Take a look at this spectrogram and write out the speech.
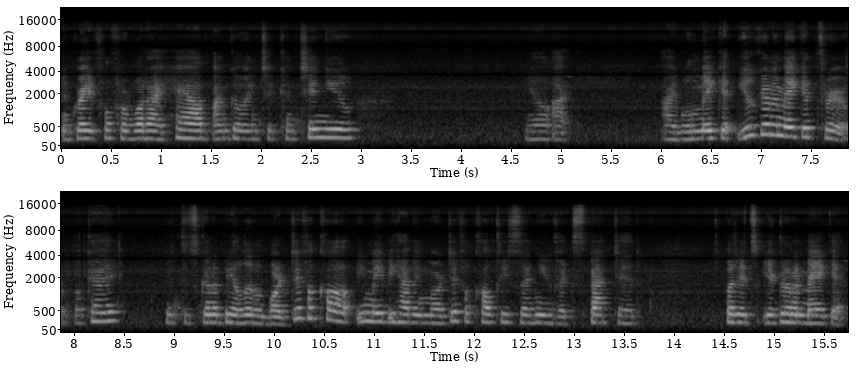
am grateful for what I have. I'm going to continue. You know, I I will make it. You're going to make it through, okay? It's going to be a little more difficult. You may be having more difficulties than you've expected, but it's you're going to make it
